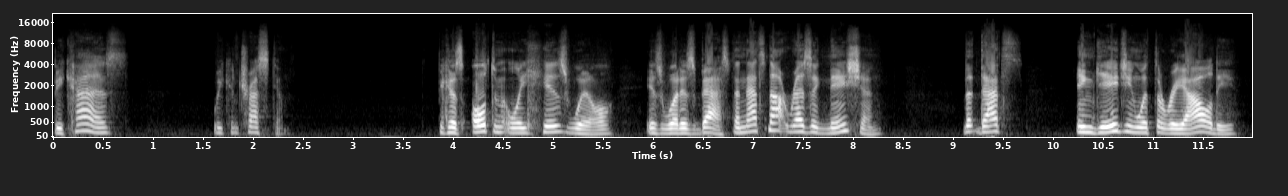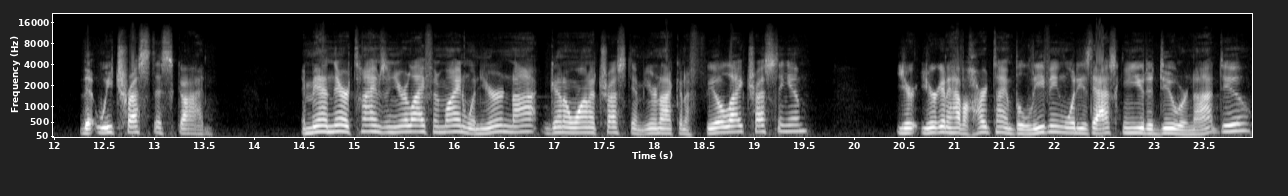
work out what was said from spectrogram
because we can trust him. Because ultimately, his will is what is best. And that's not resignation, that that's engaging with the reality that we trust this God. And man, there are times in your life and mine when you're not going to want to trust him. You're not going to feel like trusting him you're, you're going to have a hard time believing what he's asking you to do or not do.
